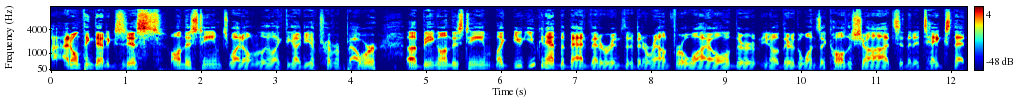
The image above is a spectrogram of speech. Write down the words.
I don't think that exists on this team. That's why I don't really like the idea of Trevor Bauer uh, being on this team. Like you, you can have the bad veterans that have been around for a while. And they're you know they're the ones that call the shots, and then it takes that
